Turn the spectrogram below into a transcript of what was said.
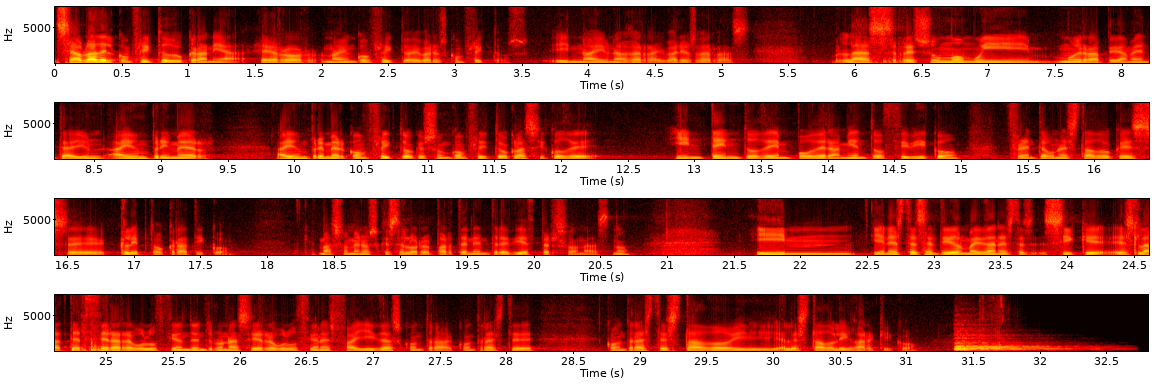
Se habla del conflicto de Ucrania. Error, no hay un conflicto, hay varios conflictos. Y no hay una guerra, hay varias guerras. Las resumo muy, muy rápidamente. Hay un, primer, hay un primer conflicto que es un conflicto clásico de intento de empoderamiento cívico frente a un Estado que es eh, cleptocrático, más o menos que se lo reparten entre 10 personas. ¿no? Y, en este sentido el Maidán este sí que es la tercera revolución dentro de una serie revoluciones fallidas contra, contra, este, contra este Estado y el Estado oligárquico.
